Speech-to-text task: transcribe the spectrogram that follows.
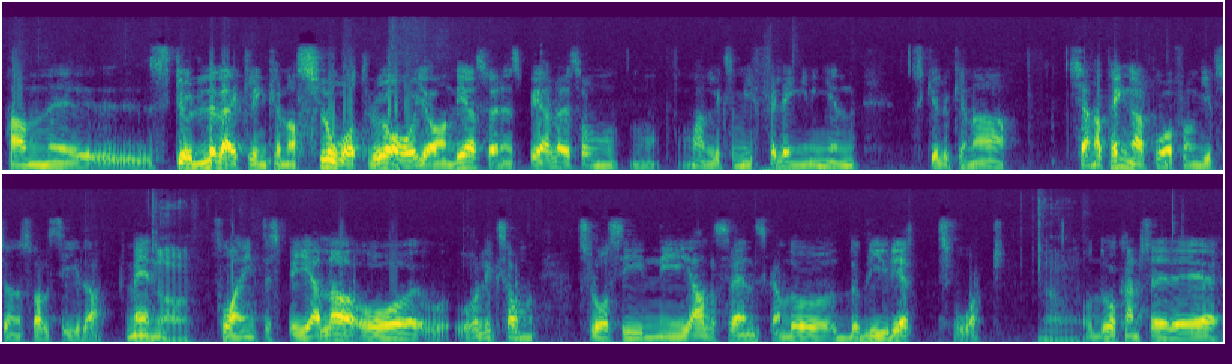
Han eh, skulle verkligen kunna slå tror jag och gör han det så är det en spelare som man liksom i förlängningen skulle kunna tjäna pengar på från GIF Sundsvalls sida. Men Ja. får han inte spela och, och liksom slå sig in i allsvenskan då, då blir det svårt. Ja. Och då kanske det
